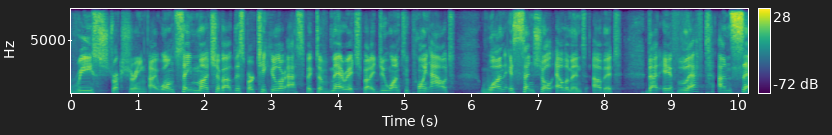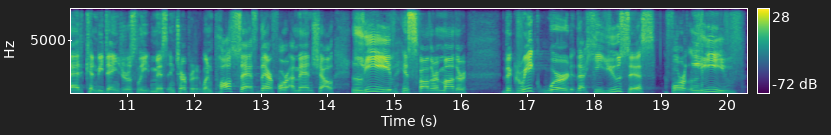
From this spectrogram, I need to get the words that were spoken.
restructuring. I won't say much about this particular aspect of marriage, but I do want to point out one essential element of it that, if left unsaid, can be dangerously misinterpreted. When Paul says, Therefore, a man shall leave his father and mother, the Greek word that he uses for leave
